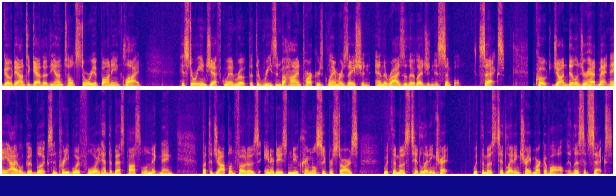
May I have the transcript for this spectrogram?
Go Down Together The Untold Story of Bonnie and Clyde, historian Jeff Guinn wrote that the reason behind Parker's glamorization and the rise of their legend is simple sex. Quote, John Dillinger had matinee idol good looks, and Pretty Boy Floyd had the best possible nickname, but the Joplin photos introduced new criminal superstars with the most titillating tra- with the most titillating trademark of all, illicit sex.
